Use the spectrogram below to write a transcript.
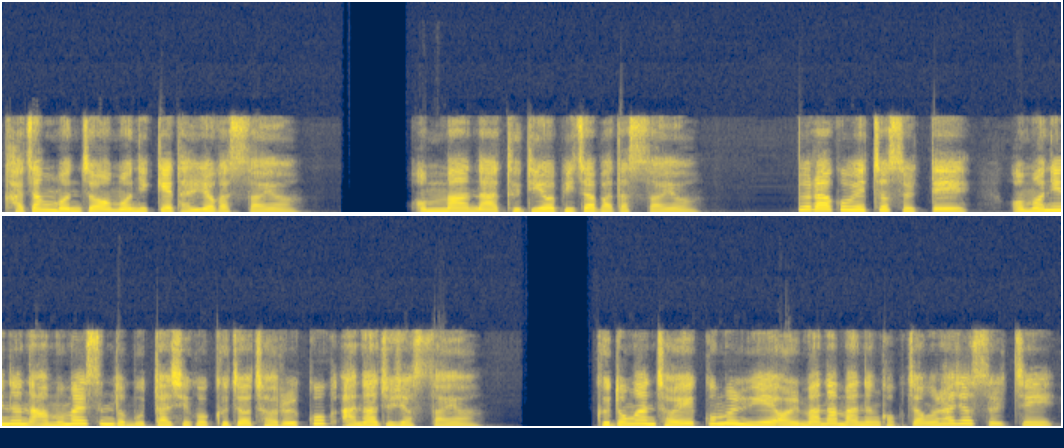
가장 먼저 어머니께 달려갔어요. 엄마, 나 드디어 비자 받았어요. 라고 외쳤을 때 어머니는 아무 말씀도 못하시고 그저 저를 꼭 안아주셨어요. 그동안 저의 꿈을 위해 얼마나 많은 걱정을 하셨을지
